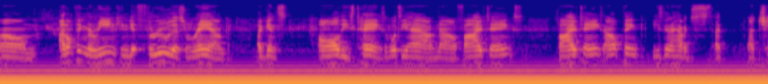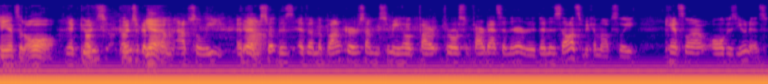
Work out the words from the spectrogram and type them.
um, I don't think Marine can get through this ramp against all these tanks. What's he have now? Five tanks, five tanks. I don't think he's going to have a, a, a chance at all. Yeah, goons, of- goons of- are going to yeah. become obsolete. And Yeah. then so this, and then the bunkers, I'm assuming he'll fire, throw some fire bats in there, and then his will become obsolete. Cancel out all of his units.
